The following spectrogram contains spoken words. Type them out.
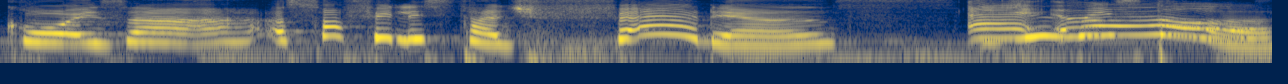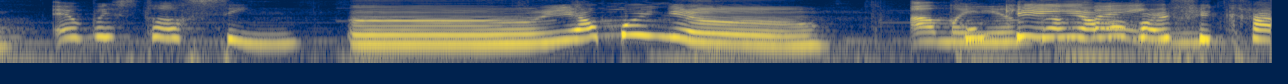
coisa. A sua filha está de férias? É, eu estou. Eu estou sim. Ah, e amanhã? Amanhã Com quem também. ela vai ficar?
